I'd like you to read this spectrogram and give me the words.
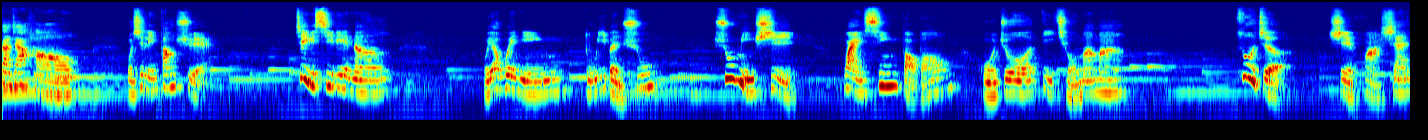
大家好，我是林芳雪。这个系列呢，我要为您读一本书，书名是《外星宝宝活捉地球妈妈》，作者是华山。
